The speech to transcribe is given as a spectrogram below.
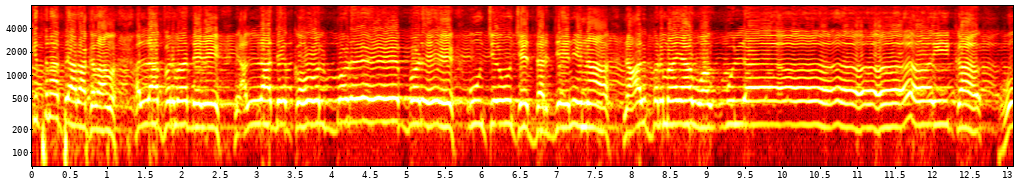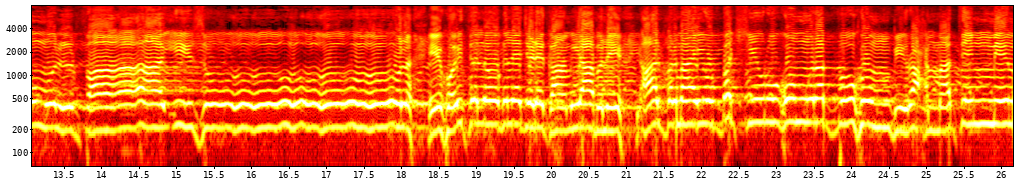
कितना प्यारा कलाम। अल्लाह फरमा दे ने अल्लाह दे कोल बड़े बड़े, ऊँचे ऊँचे दर्जे ने ना, नाल फरमाया थे लोग ने जड़े कामयाब ने नाल फरमाया बशिरुहुम रब्बुहुम बिरहमतिन मिन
